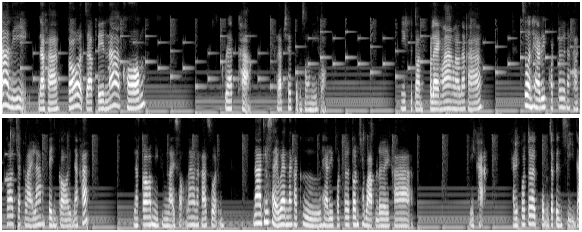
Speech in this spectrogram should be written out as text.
น้านี้นะคะ ก็จะเป็นหน้าของ Grab ค่ะ Grab ใช้ผมทรงนี้ค่ะ นี่คือตอนแปลงร่างแล้วนะคะ ส่วน Harry Potter นะคะ ก็จะกลายร่างเป็นกอยนะคะ แล้วก็มีพิมพ์ลายสองหน้านะคะ ส่วนหน้าที่ใส่แว่นนะคะ คือแฮร์รี่พอตเตอร์ต้นฉบับเลยค่ะ นี่ค่ะแฮร์รี่พอตเตอร์ผมจะเป็นสีด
